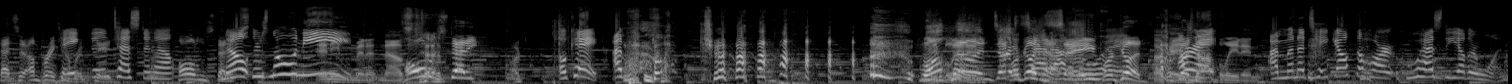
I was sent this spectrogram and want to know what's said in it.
That's it. I'm breaking a Take rib the intestine out. Hold him steady. No, there's no need. Any need. minute now. Hold him steady. Okay, I'm. well, Bleeding. the We're good Get out of the saved. way. We're good. Okay, We're he's good Alright. not bleeding. I'm gonna take out the heart. Who has the other one?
